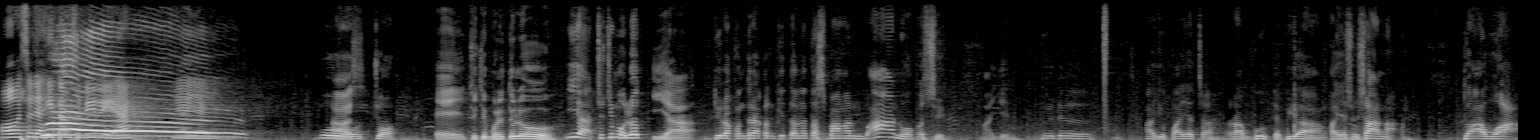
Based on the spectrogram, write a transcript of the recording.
Oh, sudah hitam sendiri ya. Iya iya. Bocor. Eh, cuci mulut dulu. Iya, cuci mulut. Iya, Dirakan-dirakan kita netas mangan. Anu apa sih? Aduh. Ayo payat cah rambut biang kayak Susana. Dawa.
